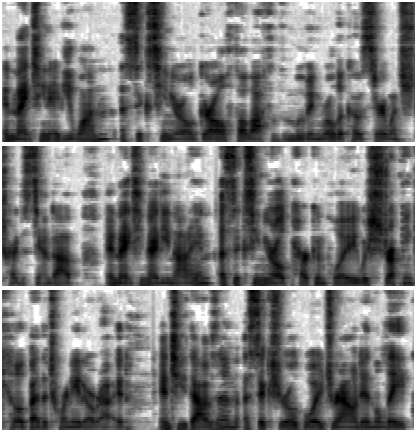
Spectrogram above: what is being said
In 1981, a 16 year old girl fell off of a moving roller coaster when she tried to stand up. In 1999, a 16 year old park employee was struck and killed by the tornado ride. In 2000, a six year old boy drowned in the lake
